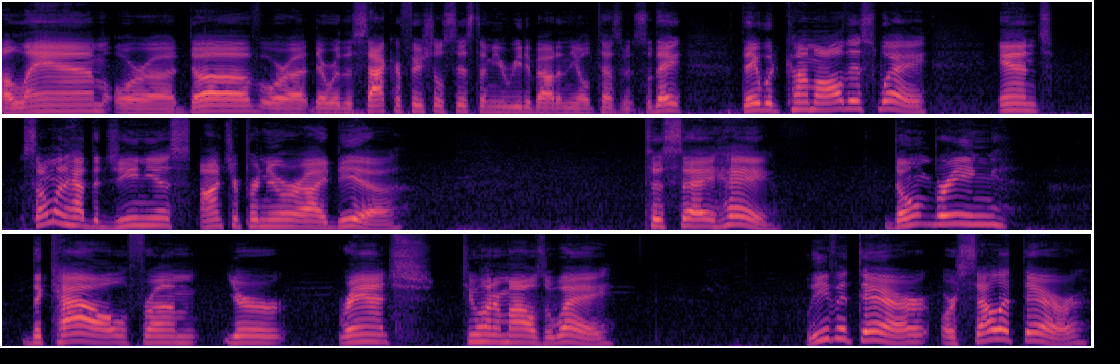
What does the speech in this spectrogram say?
a lamb or a dove, or a, there were the sacrificial system you read about in the Old Testament. So they they would come all this way, and someone had the genius entrepreneur idea to say, hey, don't bring the cow from your ranch 200 miles away. Leave it there or sell it there.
